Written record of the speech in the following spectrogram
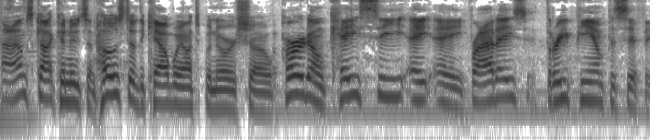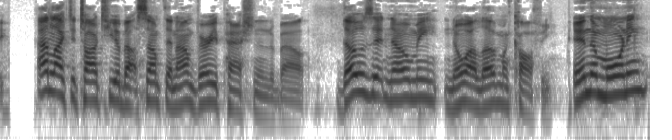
Hi, I'm Scott Knudsen, host of the Cowboy Entrepreneur Show, heard on KCAA Fridays, 3 p.m. Pacific. I'd like to talk to you about something I'm very passionate about. Those that know me know I love my coffee. In the morning,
